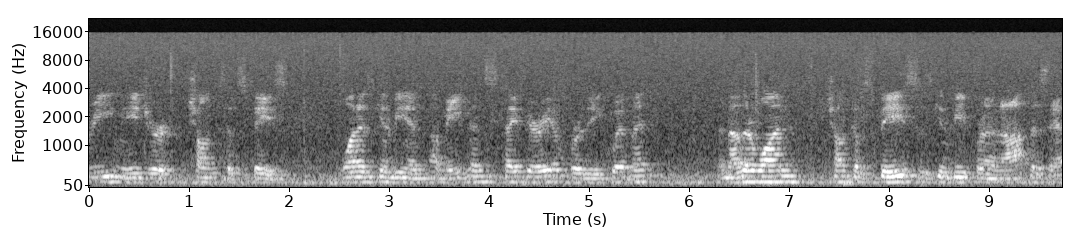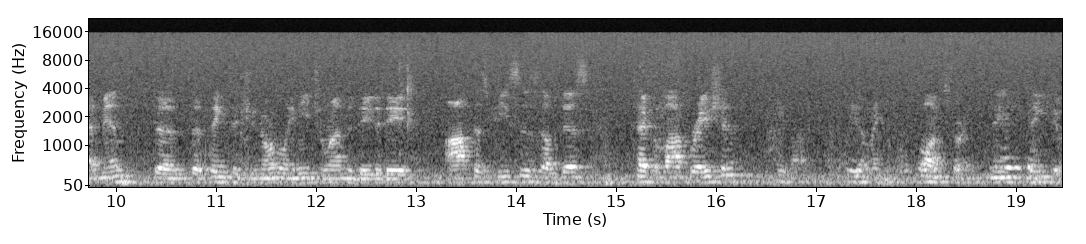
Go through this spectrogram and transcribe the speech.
three major chunks of space. One is gonna be an, a maintenance type area for the equipment. Another one chunk of space is gonna be for an office admin, the, the things that you normally need to run the day-to-day office pieces of this type of operation. Oh, I'm sorry, thank, thank you.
